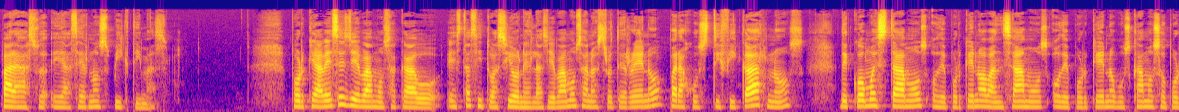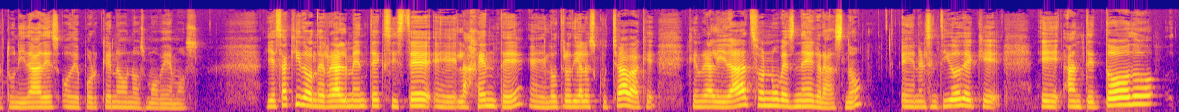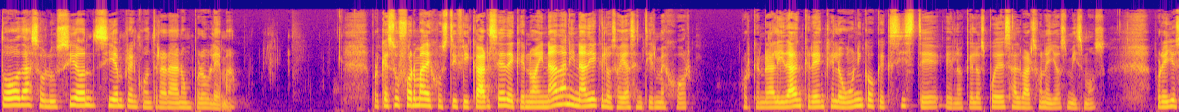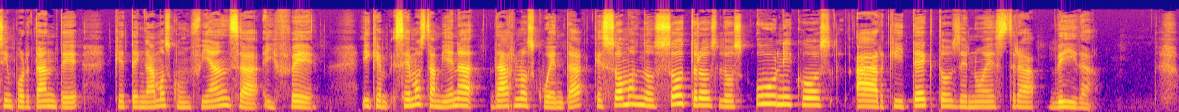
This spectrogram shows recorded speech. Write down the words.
para eh, hacernos víctimas. Porque a veces llevamos a cabo estas situaciones, las llevamos a nuestro terreno para justificarnos de cómo estamos o de por qué no avanzamos o de por qué no buscamos oportunidades o de por qué no nos movemos. Y es aquí donde realmente existe eh, la gente, el otro día lo escuchaba, que, que, en realidad son nubes negras, ¿no? En el sentido de que eh, ante todo, toda solución siempre encontrarán un problema. Porque es su forma de justificarse de que no hay nada ni nadie que los haga sentir mejor. Porque en realidad creen que lo único que existe en lo que los puede salvar son ellos mismos. Por ello es importante que tengamos confianza y fe y que empecemos también a darnos cuenta que somos nosotros los únicos arquitectos de nuestra vida.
